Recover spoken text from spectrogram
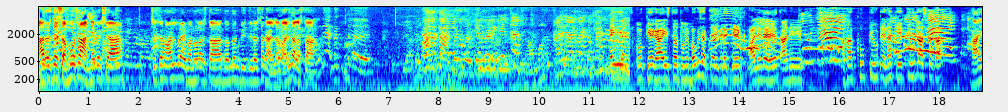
अरे ते समोसा आणण्यापेक्षा चिकन ऑइल फ्राय बनवला असता दोन दोन पीस दिलं असतं खायला भारी झाला असता. ओके गाईस तर तुम्ही बघू शकता इकडे केक आलेले आहेत आणि हा खूप क्यूट आहे ना. केक क्यूट असतो का? हाय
